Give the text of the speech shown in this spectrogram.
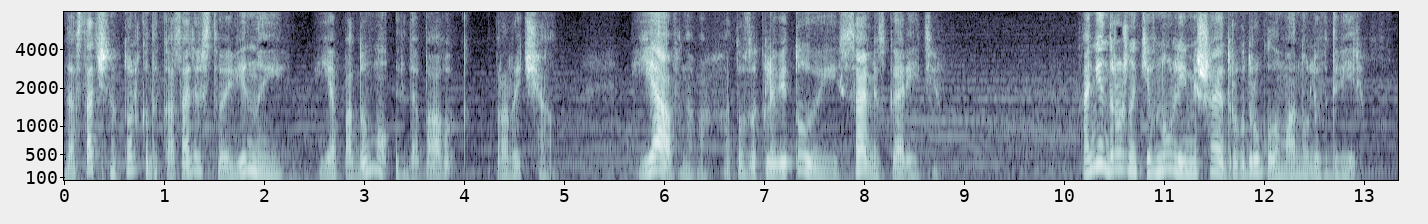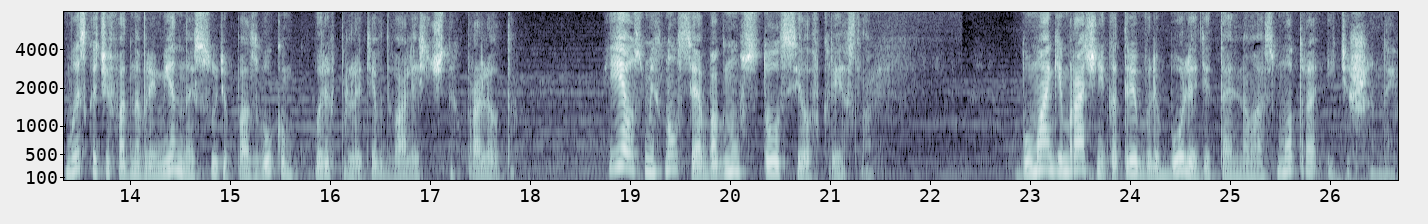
Достаточно только доказательства вины». Я подумал и вдобавок прорычал. «Явного, а то заклеветую и сами сгорите». Они дружно кивнули и, мешая друг другу, ломанули в дверь, выскочив одновременно и, судя по звукам, кубарев пролетев два лестничных пролета. я усмехнулся и, обогнув стол, сел в кресло. Бумаги мрачника требовали более детального осмотра и тишины.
